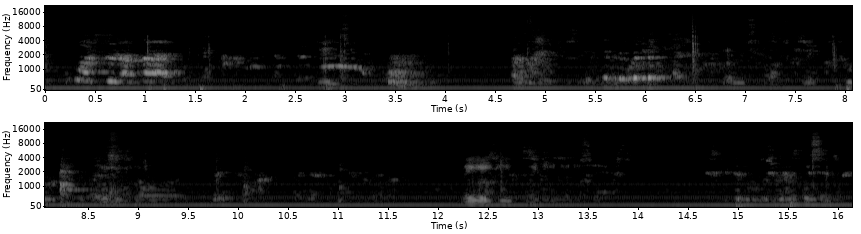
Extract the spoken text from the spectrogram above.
May 18th, 1996.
